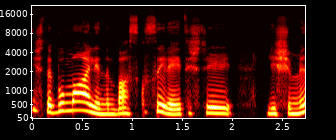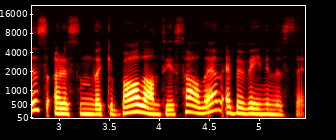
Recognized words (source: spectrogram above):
İşte bu mahallenin baskısıyla yetiştirilişimiz arasındaki bağlantıyı sağlayan ebeveynimizdir.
